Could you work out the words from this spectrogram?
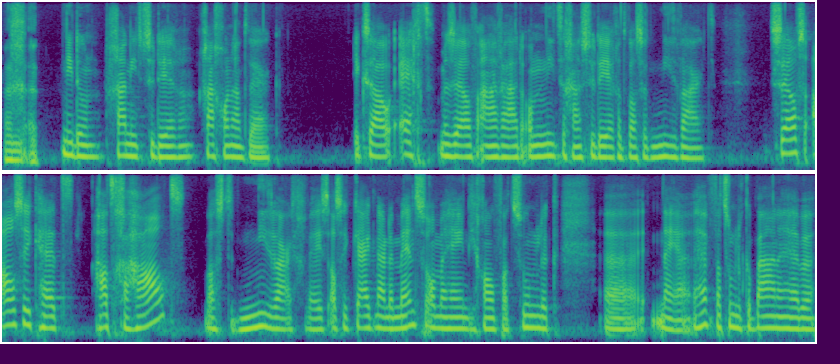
En... Niet doen. Ga niet studeren. Ga gewoon aan het werk. Ik zou echt mezelf aanraden om niet te gaan studeren. Het was het niet waard. Zelfs als ik het had gehaald, was het niet waard geweest. Als ik kijk naar de mensen om me heen die gewoon fatsoenlijk, uh, nou ja, hè, fatsoenlijke banen hebben um,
